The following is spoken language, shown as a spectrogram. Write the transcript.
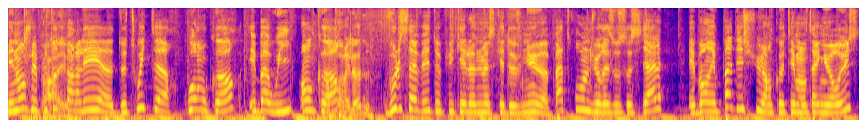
Mais non, je vais plutôt Pareil, te parler euh, de Twitter. Quoi encore? Eh bah oui, encore. Encore Elon? Vous le savez, depuis qu'Elon Musk est devenu euh, patron du réseau social, eh ben on n'est pas déçu hein, côté montagne russe.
